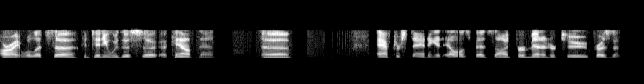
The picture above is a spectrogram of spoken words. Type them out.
All right, well, let's uh, continue with this uh, account then. Uh, after standing at Ella's bedside for a minute or two, President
